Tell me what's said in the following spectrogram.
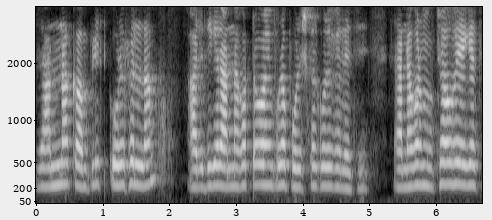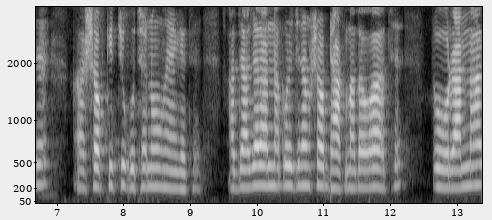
রান্না কমপ্লিট করে ফেললাম। আর এদিকে রান্নাঘরটাও আমি পুরো পরিষ্কার করে ফেলেছি। রান্নাঘর মোছাও হয়ে গেছে আর সব কিছু গোছানোও হয়ে গেছে। আর যা যা রান্না করেছিলাম সব ঢাকনা দেওয়া আছে। তো রান্নার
